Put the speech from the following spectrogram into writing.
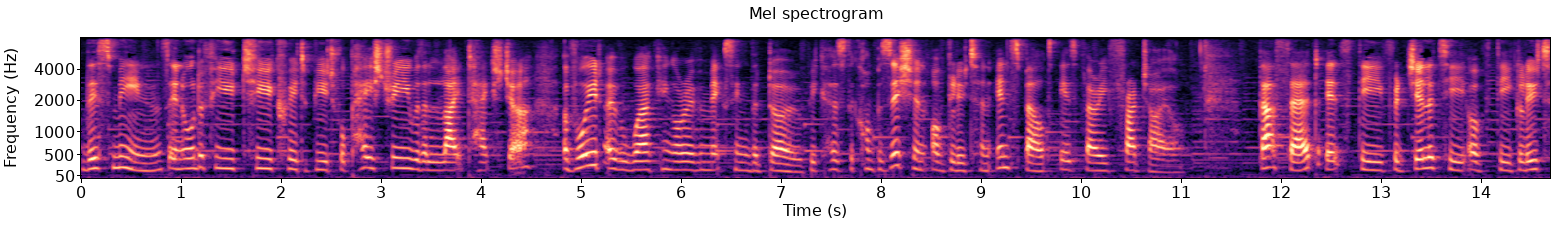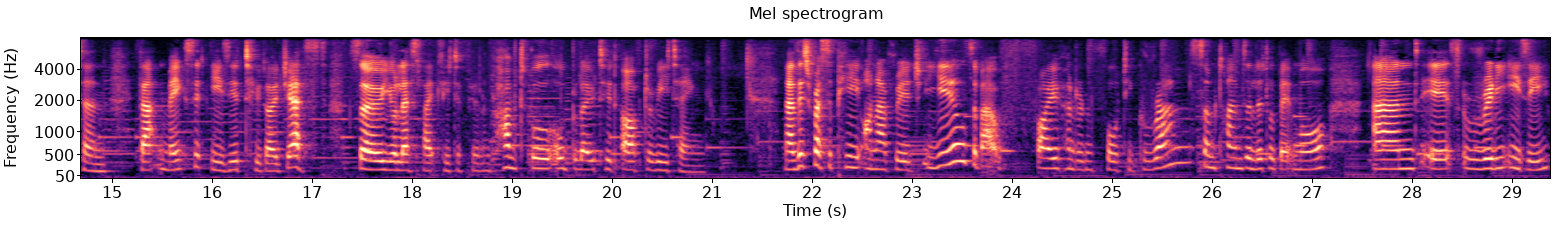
This means in order for you to create a beautiful pastry with a light texture, avoid overworking or overmixing the dough because the composition of gluten in spelt is very fragile. That said, it's the fragility of the gluten that makes it easier to digest, so you're less likely to feel uncomfortable or bloated after eating. Now this recipe on average yields about 540 grams, sometimes a little bit more, and it's really easy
